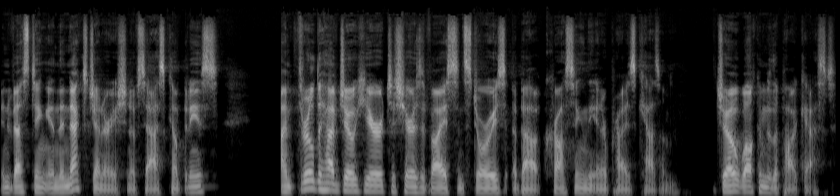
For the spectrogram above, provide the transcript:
investing in the next generation of SaaS companies. I'm thrilled to have Joe here to share his advice and stories about crossing the enterprise chasm. Joe, welcome to the podcast.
